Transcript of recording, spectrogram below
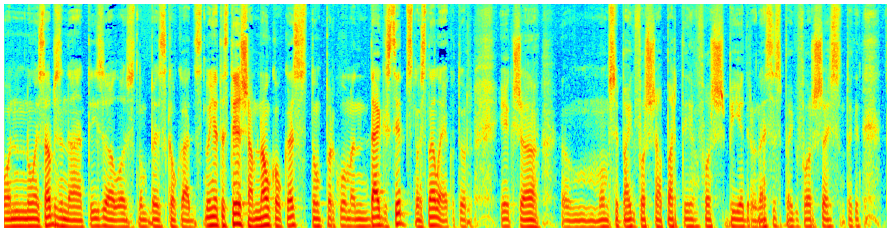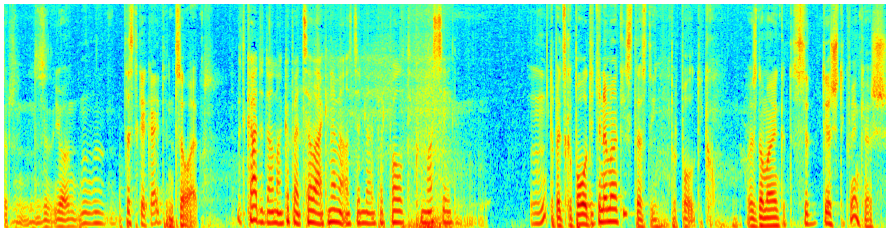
un nu, es apzināti izvēlos nu, bez kaut kādas, nu, ja tas tiešām nav kaut kas, nu, par ko man degas sirds, nu, es nelieku tur iekšā. Um, mums ir baigi foršā partija, forša biedra, un es esmu baigi foršais. Tagad, tur, jo, nu, tas tikai kaitina cilvēkus. Bet kādu domā, kāpēc cilvēki nevēlas dzirdēt par politiku un lasīt? Mm, tāpēc, ka politiķi nemāk izstāstīt par politiku. Es domāju, ka tas ir tieši tik vienkārši.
